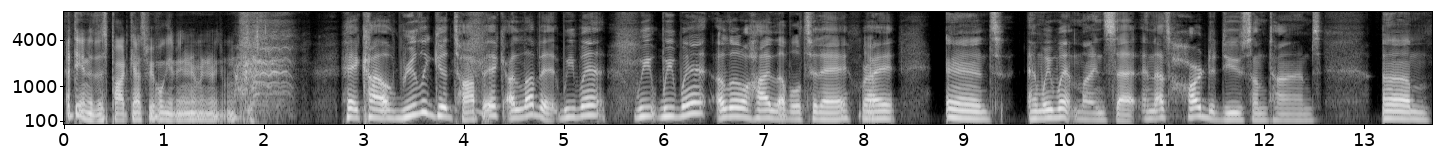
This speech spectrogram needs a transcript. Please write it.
at the end of this podcast, we will get in. Hey Kyle, really good topic. I love it. We went we we went a little high level today, right? And and we went mindset, and that's hard to do sometimes. Um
